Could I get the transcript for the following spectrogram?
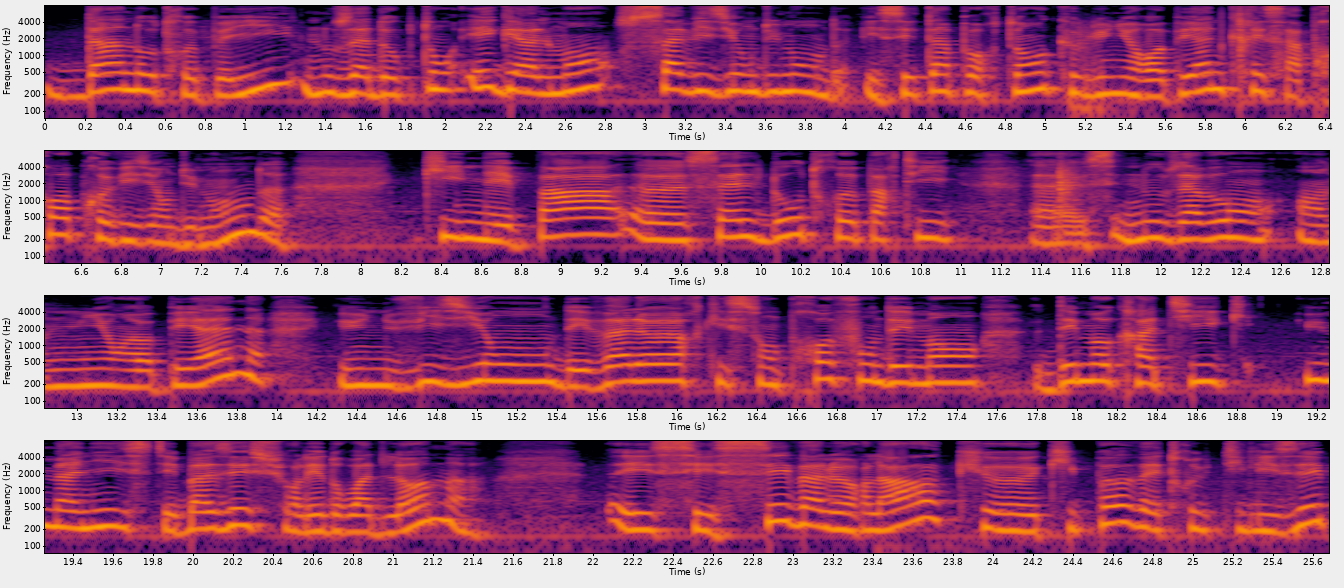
d'un autre pays, nous adoptons également sa vision du monde. Et c'est important que l'Union européenne crée sa propre vision du monde qui n'est pas euh, celle d'autres partis. Euh, nous avons en Union européenne une vision des valeurs qui sont profondément démocratiques, humanistes et basées sur les droits de l'homme. Et c'est ces valeurs-là qui peuvent être utilisées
